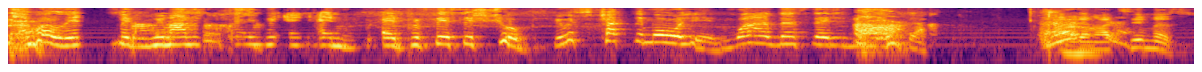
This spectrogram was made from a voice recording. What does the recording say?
Well, then we might as well say, and, and, and Professor Schoub. Let's chuck them all in. Why does they left out? Then Atzimus.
